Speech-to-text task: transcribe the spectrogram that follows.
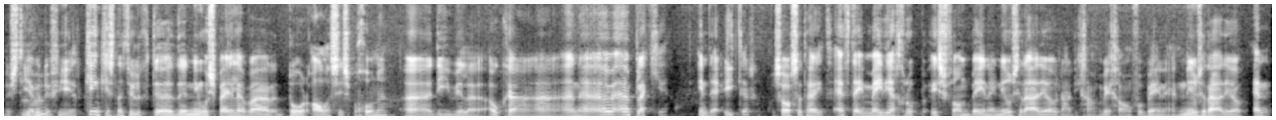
dus die hebben er vier. Kink is natuurlijk de, de nieuwe speler waardoor alles is begonnen. Eh, die willen ook eh, een, eh, een plekje in de ether, zoals het heet. FD Mediagroep is van BNR Nieuwsradio. Nou, die gaan weer gewoon voor BNR Nieuwsradio. En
